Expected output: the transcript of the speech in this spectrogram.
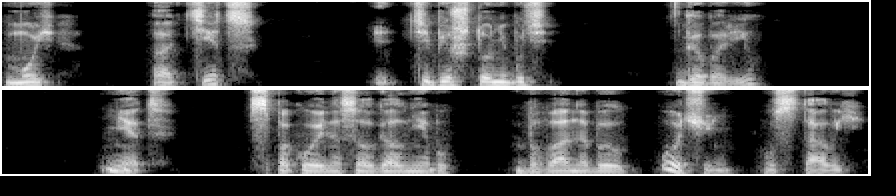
«Мой отец тебе что-нибудь говорил?» «Нет», — спокойно солгал небу. Бвана был очень усталый.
